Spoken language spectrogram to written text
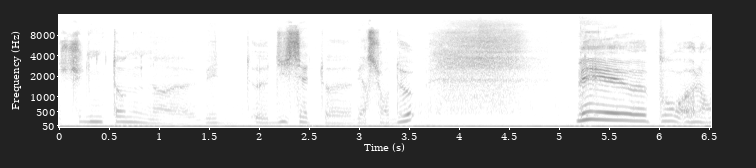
Shillington V17 version 2. Mais pour alors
